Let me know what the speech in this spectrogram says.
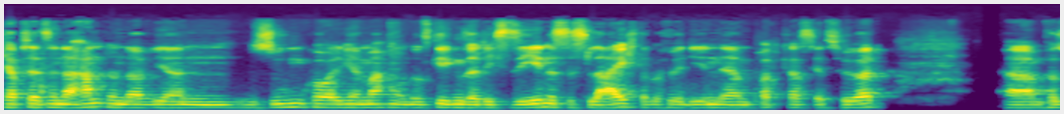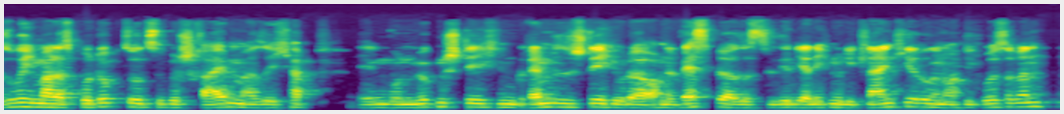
ich habe es jetzt in der Hand und da wir einen Zoom-Call hier machen und uns gegenseitig sehen, ist es leicht, aber für den, der im Podcast jetzt hört, ähm, versuche ich mal das Produkt so zu beschreiben. Also ich habe irgendwo einen Mückenstich, einen Bremsenstich oder auch eine Wespe. Also es sind ja nicht nur die Kleintiere, sondern auch die größeren.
